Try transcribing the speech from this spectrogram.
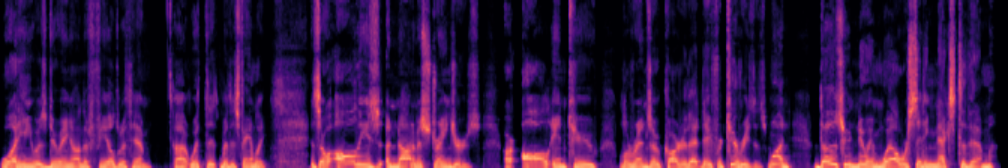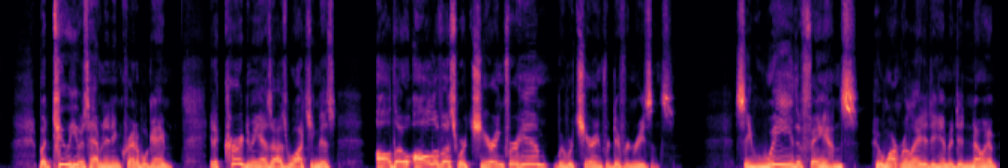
what he was doing on the field with him. Uh, with the, with his family, and so all these anonymous strangers are all into Lorenzo Carter that day for two reasons. One, those who knew him well were sitting next to them, but two, he was having an incredible game. It occurred to me as I was watching this, although all of us were cheering for him, we were cheering for different reasons. See, we, the fans who weren't related to him and didn't know him,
